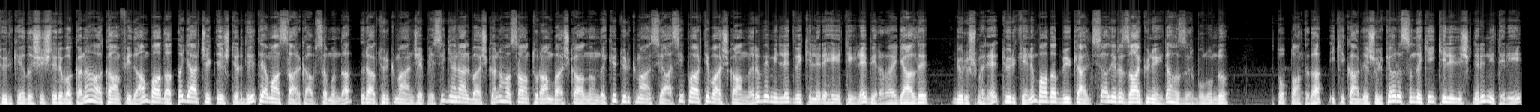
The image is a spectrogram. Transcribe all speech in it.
Türkiye Dışişleri Bakanı Hakan Fidan, Bağdat'ta gerçekleştirdiği temaslar kapsamında Irak Türkmen Cephesi Genel Başkanı Hasan Turan Başkanlığındaki Türkmen Siyasi Parti Başkanları ve Milletvekilleri heyetiyle bir araya geldi. Görüşmede Türkiye'nin Bağdat Büyükelçisi Ali Rıza Güney de hazır bulundu. Toplantıda iki kardeş ülke arasındaki ikili ilişkilerin niteliği,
